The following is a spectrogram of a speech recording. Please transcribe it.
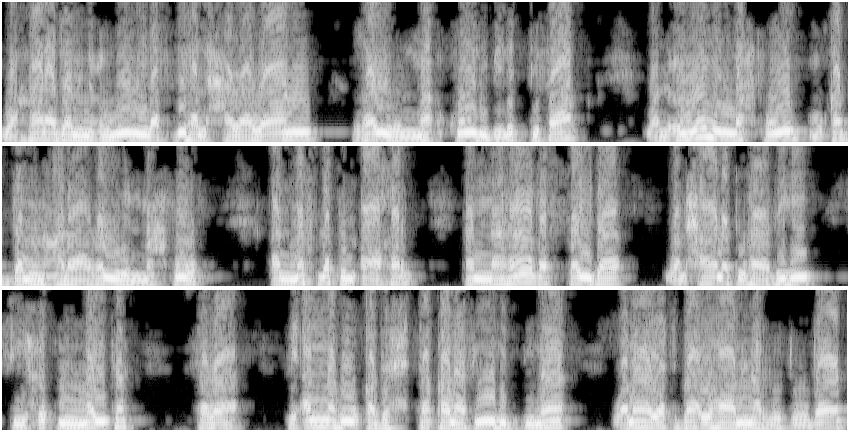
وخرج من عموم لفظها الحيوان غير المأكول بالاتفاق والعموم المحفوظ مقدم على غير المحفوظ. المسلك الآخر أن هذا الصيد والحالة هذه في حكم الميتة سواء لأنه قد احتقن فيه الدماء وما يتبعها من الرطوبات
